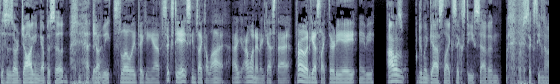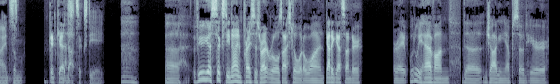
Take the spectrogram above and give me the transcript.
This is our jogging episode yeah, midweek. Slowly picking up. 68 seems like a lot. I, I wanted to guess that. Probably would guess like 38, maybe. I was going to guess like 67 or 69, some good guess. Not 68. Uh, if you guess 69 Prices Right rules, I still would have won. Got to guess under. All right, what do we have on the jogging episode here?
